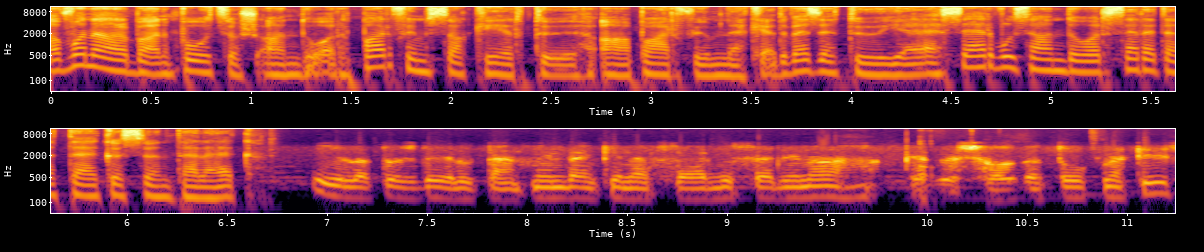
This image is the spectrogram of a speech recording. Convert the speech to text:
A vonalban Pócos Andor, parfümszakértő, a Parfüm Neked vezetője. Szervusz Andor, szeretettel köszöntelek. Illatos délutánt mindenkinek, szervusz Edina, kedves hallgatóknak is.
